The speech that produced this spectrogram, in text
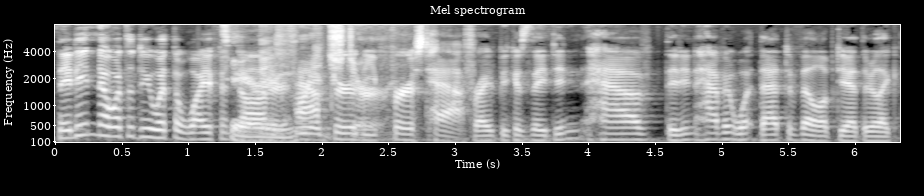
They didn't know what to do with the wife and Teri daughter after Bridgester. the first half, right? Because they didn't have they didn't have it what that developed yet. They're like,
